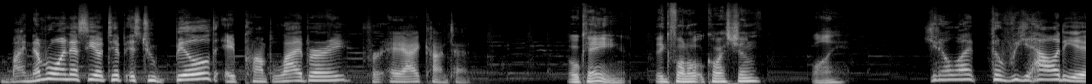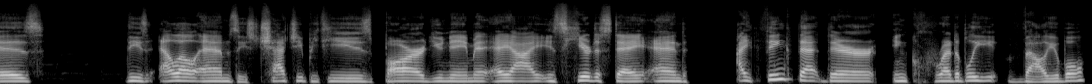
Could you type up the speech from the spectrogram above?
My number one SEO tip is to build a prompt library for AI content. Okay, big follow up question. Why? You know what? The reality is these LLMs, these chat GPTs, Bard, you name it, AI is here to stay. And I think that they're incredibly valuable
